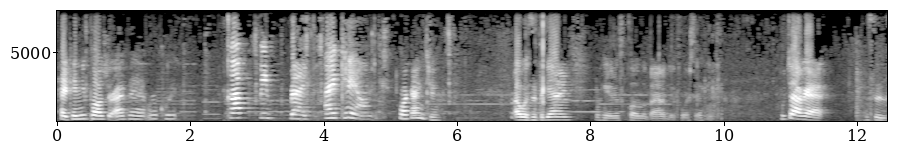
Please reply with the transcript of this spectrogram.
Hey, can you pause your iPad real quick? Copyright. I can't. Why can't you? Oh, is it the game? Well, here, just close up out of it for a second. What y'all got? This is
